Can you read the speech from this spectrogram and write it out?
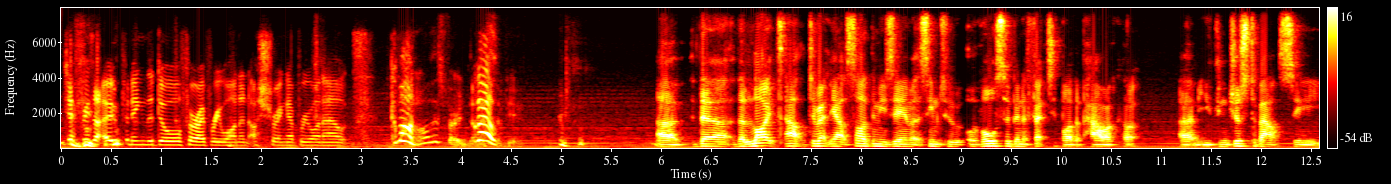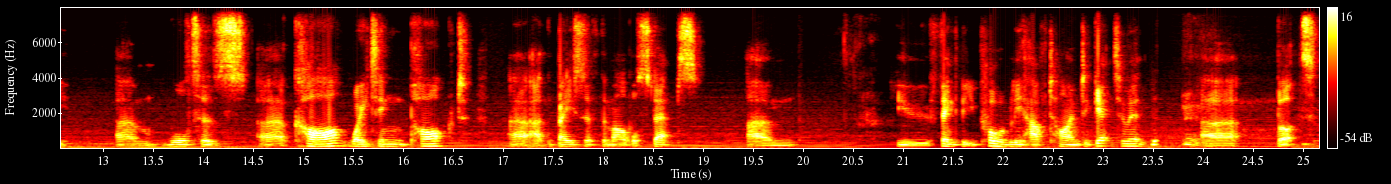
Jeffrey's like opening the door for everyone and ushering everyone out. Come on. Oh, that's very nice Go. of you. Uh, the the lights out directly outside the museum that seem to have also been affected by the power cut. Um, you can just about see um, Walter's uh, car waiting parked uh, at the base of the marble steps. Um, you think that you probably have time to get to it, uh, but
